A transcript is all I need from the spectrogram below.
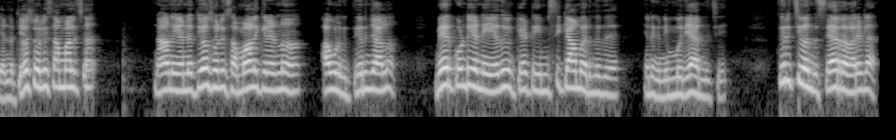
என்னத்தையோ சொல்லி சமாளித்தேன் நான் என்னத்தையோ சொல்லி சமாளிக்கிறேன்னு அவங்களுக்கு தெரிஞ்சாலும் மேற்கொண்டு என்னை எதுவும் கேட்டு இம்சிக்காமல் இருந்தது. எனக்கு நிம்மதியாக இருந்துச்சு. திருச்சி வந்து சேர்ற வரையில்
